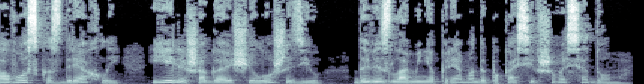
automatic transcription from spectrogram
Повозка с дряхлой, еле шагающей лошадью довезла меня прямо до покосившегося дома.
